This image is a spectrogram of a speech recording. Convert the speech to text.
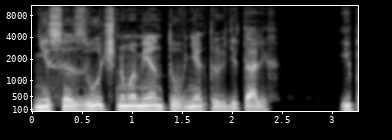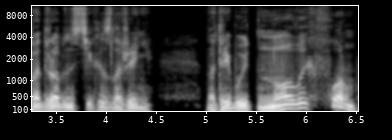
не созвучно моменту в некоторых деталях и подробностях изложения, но требует новых форм,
